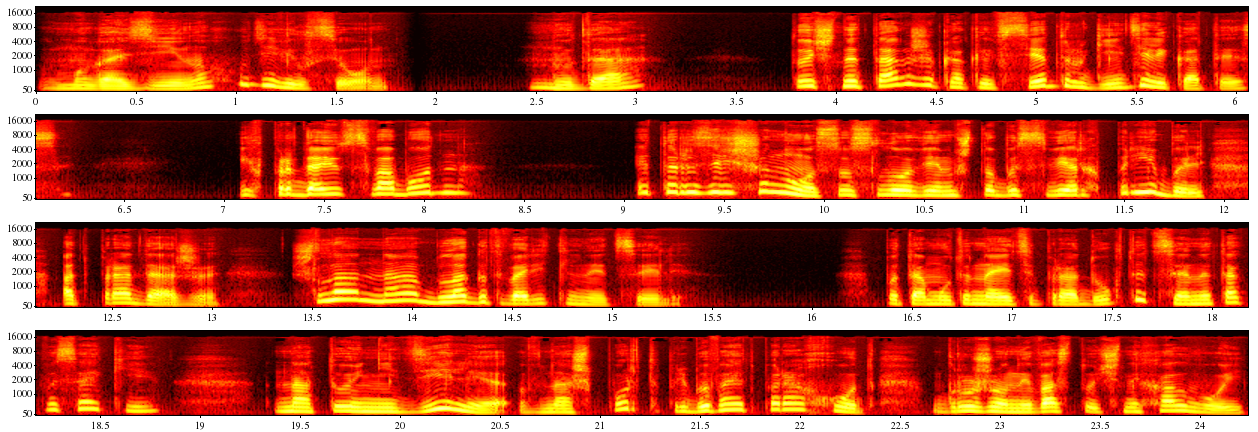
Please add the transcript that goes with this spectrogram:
В магазинах, удивился он. Ну да, точно так же, как и все другие деликатесы. Их продают свободно. Это разрешено с условием, чтобы сверхприбыль от продажи шла на благотворительные цели. Потому-то на эти продукты цены так высоки. На той неделе в наш порт прибывает пароход, груженный восточной халвой.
